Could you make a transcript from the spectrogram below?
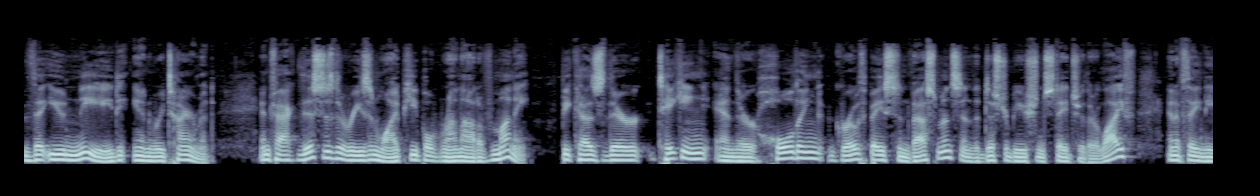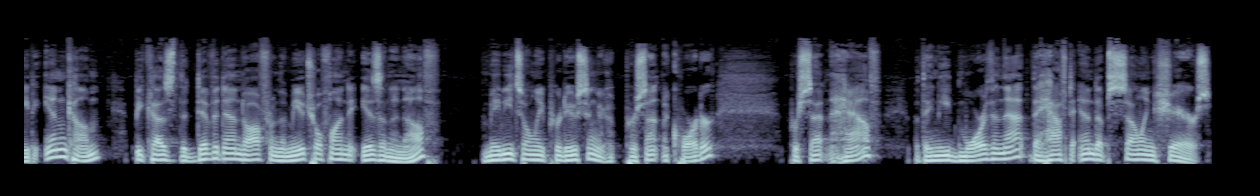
that you need in retirement. In fact, this is the reason why people run out of money because they're taking and they're holding growth based investments in the distribution stage of their life. And if they need income because the dividend off from the mutual fund isn't enough, maybe it's only producing a percent and a quarter. percent and a half, but they need more than that, they have to end up selling shares.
